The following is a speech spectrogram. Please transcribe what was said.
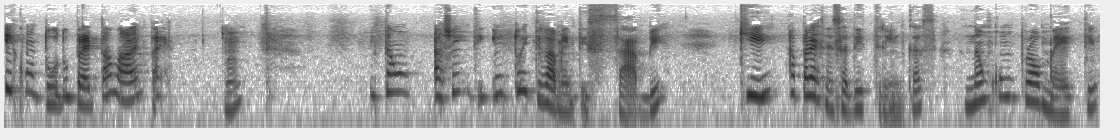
E contudo, o prédio está lá em pé. Né? A gente intuitivamente sabe que a presença de trincas não compromete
